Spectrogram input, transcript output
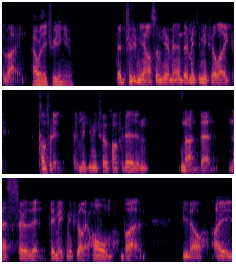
Right. How are they treating you? They're treating me awesome here, man. They're making me feel like comforted. They're making me feel comforted, and not that necessarily that they make me feel at home, but you know, I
